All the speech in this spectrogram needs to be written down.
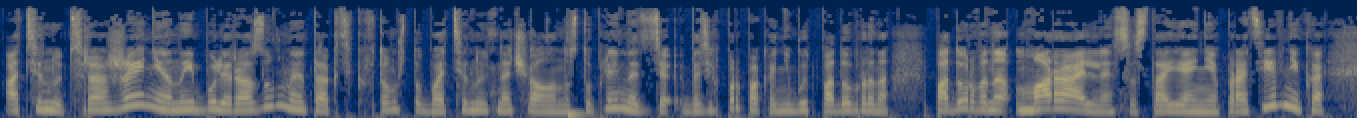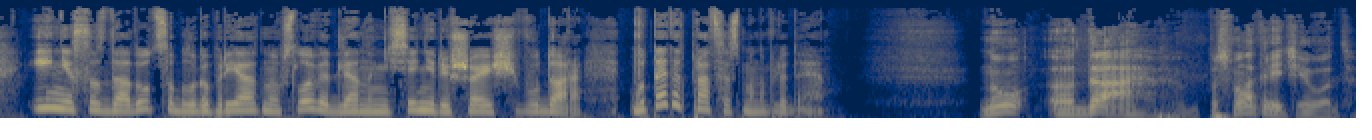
оттянуть сражение, а наиболее разумная тактика в том, чтобы оттянуть начало наступления до тех пор, пока не будет подобрано, подорвано моральное состояние противника и не создадутся благоприятные условия для нанесения решающего удара. Вот этот процесс мы наблюдаем. Ну, э, да, посмотрите, вот,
